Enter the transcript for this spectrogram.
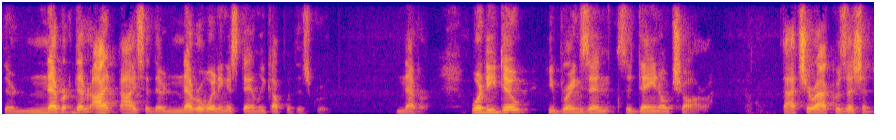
They're never. They're. I, I said they're never winning a Stanley Cup with this group. Never. What did he do? He brings in Zdeno Chara. That's your acquisition.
